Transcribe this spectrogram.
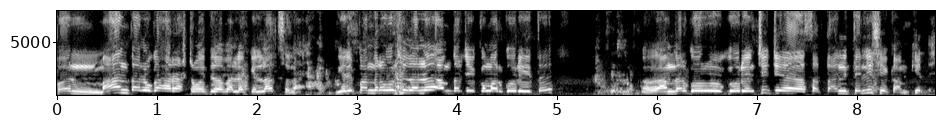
पण मान तालुका हा राष्ट्रवादीचा बालेकिल्लाच नाही. गेले पंधरा वर्ष झालं आमदार जयकुमार गोरे इथं. आमदार गो गोरेंची जे सत्ता आणि त्यांनीच हे काम केलंय.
